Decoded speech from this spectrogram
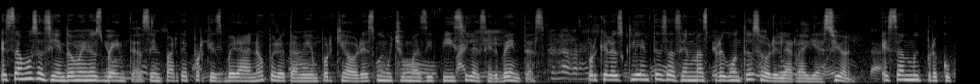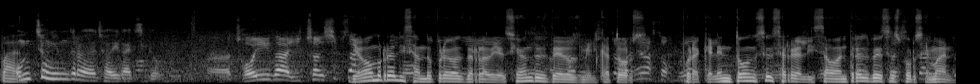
Estamos haciendo menos ventas, en parte porque es verano, pero también porque ahora es mucho más difícil hacer ventas, porque los clientes hacen más preguntas sobre la radiación. Están muy preocupados. Llevamos realizando pruebas de radiación desde 2014. Por aquel entonces se realizaban tres veces por semana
